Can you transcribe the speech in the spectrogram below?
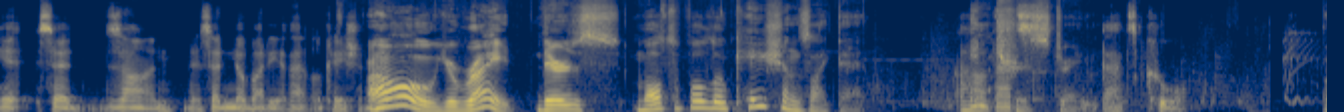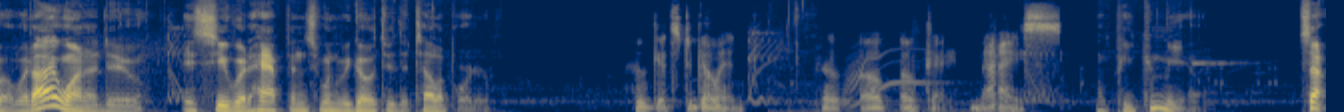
it said Zon. It said nobody at that location. Oh, you're right. There's multiple locations like that. Oh, Interesting. That's, that's cool. But what I want to do is see what happens when we go through the teleporter. Who gets to go in? Oh, oh okay. Nice. P. Camille. So.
